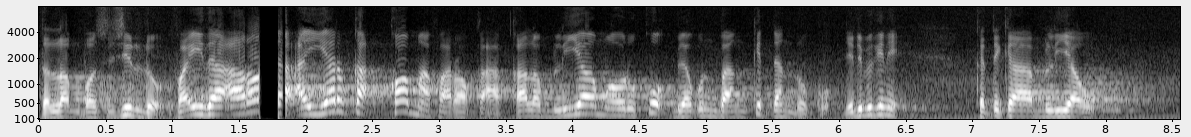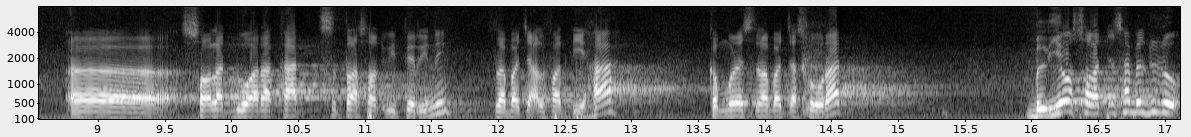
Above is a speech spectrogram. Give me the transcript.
dalam posisi duduk. Fa idza arada ayyarka qama faraka kalau beliau mau ruku beliau pun bangkit dan ruku. Jadi begini ketika beliau uh, sholat dua rakaat setelah sholat witir ini setelah baca al-fatihah kemudian setelah baca surat beliau sholatnya sambil duduk.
